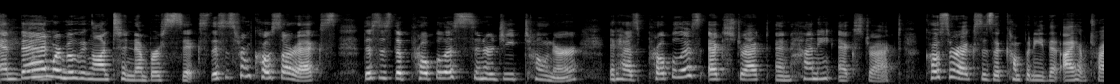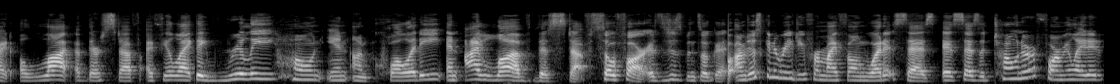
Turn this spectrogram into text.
And then we're moving on to number six. This is from COSRX. This is the Propolis Synergy Toner. It has propolis extract and honey extract. COSRX is a company that I have tried a lot of their stuff. I feel like they really hone in on quality and I love this stuff so far. It's just been so good. I'm just going to read you from my phone what it says. It says says a toner formulated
